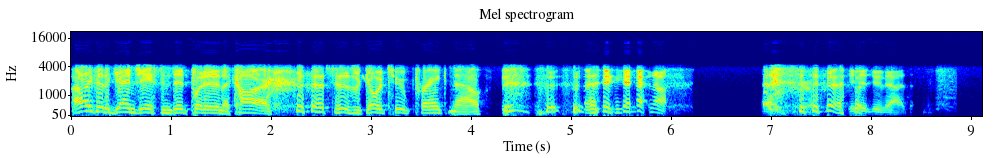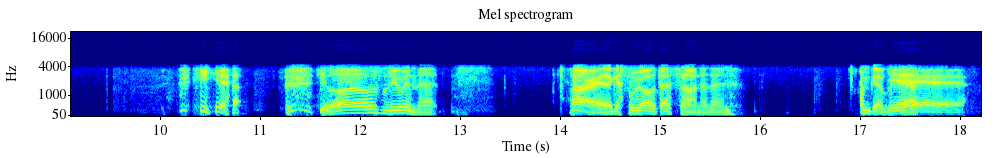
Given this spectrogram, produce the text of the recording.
I like that again. Jason did put it in a car. That's his go-to prank now. yeah, no. That's true. He did do that. yeah, he loves doing that. All right, I guess we'll go with that sauna then. I'm good with Yeah. that. The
